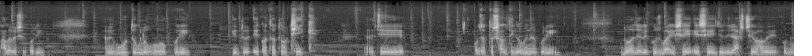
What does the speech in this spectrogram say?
ভালোবেসে করি। আমি মুহূর্তগুলো উপভোগ করি। কিন্তু একথা তো ঠিক যে পঁচাত্তর সাল থেকে অভিনয় করি। দু হাজার একুশ বাইশে এসে যদি রাষ্ট্রীয়ভাবে কোনো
